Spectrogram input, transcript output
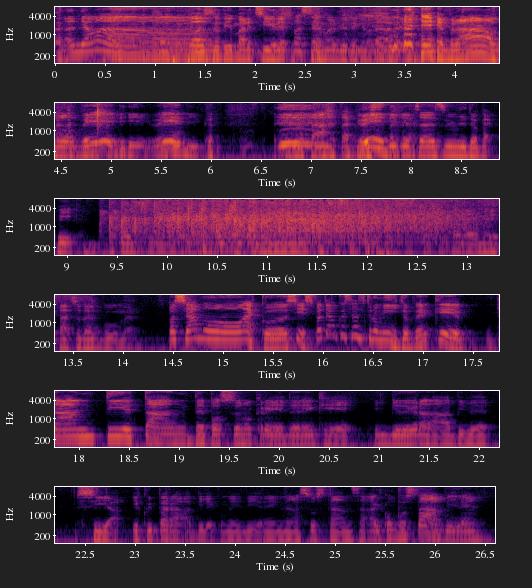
andiamo A a... proposito di marcire, passiamo al biodegradabile. Eh, bravo, vedi, vedi. Notata questa. Vedi che c'è subito. Beh, qui. Vabbè, mi rifaccio dal boomer. Possiamo, ecco, sì, sfatiamo quest'altro mito perché tanti e tante possono credere che il biodegradabile sia equiparabile, come dire, nella sostanza al compostabile.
